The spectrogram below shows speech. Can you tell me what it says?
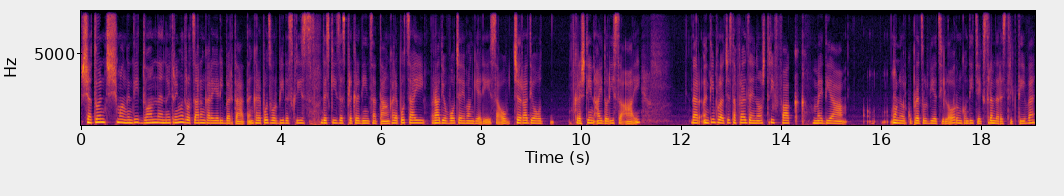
Și atunci m-am gândit, Doamne, noi trăim într-o țară în care e libertate, în care poți vorbi deschis, deschis despre credința ta, în care poți să ai radio Vocea Evangheliei sau ce radio creștin ai dori să ai, dar în timpul acesta frazei noștri fac media uneori cu prețul vieții lor, în condiții extrem de restrictive,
